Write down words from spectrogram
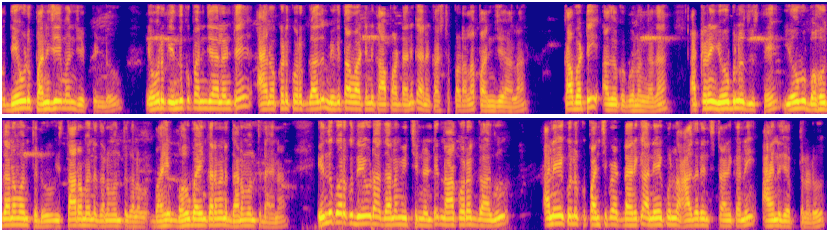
దేవుడు పని చేయమని చెప్పిండు. ఎవరికి ఎందుకు పని చేయాలంటే ఆయన ఒక్కడి కొరకు కాదు మిగతా వాటిని కాపాడడానికి ఆయన కష్టపడాలా పని చేయాలా? కాబట్టి అదొక గుణం కదా. అట్లనే యోబులో చూస్తే యోబు బహుధనవంతుడు విస్తారమైన ధనవంతు గల బహుభయంకరమైన ధనవంతుడు ఆయన. ఎందుకొరకు దేవుడు ఆ ధనం ఇచ్చిండంటే నా కొరకు కాదు అనేకులకు పంచిపెట్టడానికి అనేకులను ఆదరించడానికి అని ఆయన చెప్తున్నాడు.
